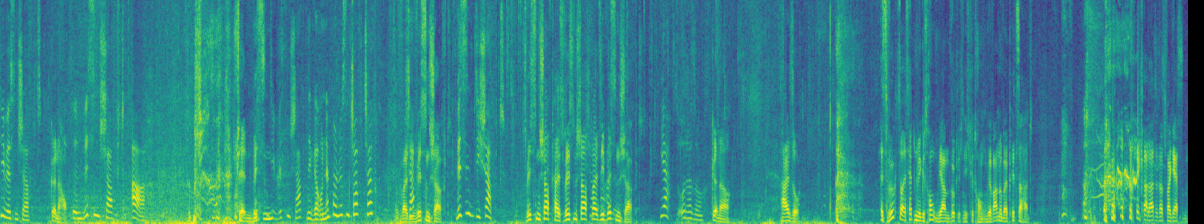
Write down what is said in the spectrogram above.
die Wissenschaft. genau. Denn Wissenschaft A. Denn Wissen, Die Wissenschaft, nee, warum nennt man Wissenschaft? Schaft? weil die Schafft- Wissenschaft. Wissen, die schafft. Wissenschaft heißt Wissenschaft, weil sie alles. Wissenschaft. Ja, so oder so. Genau. Also, es wirkt so, als hätten wir getrunken. Wir haben wirklich nicht getrunken. Wir waren nur bei Pizza Hut. Ricardo hatte das vergessen.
